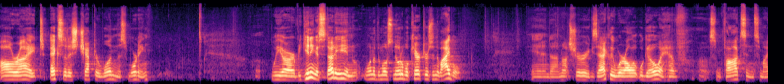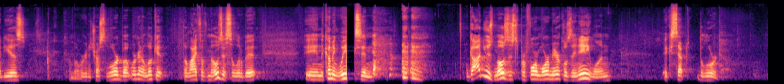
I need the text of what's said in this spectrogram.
All right, Exodus chapter 1 this morning. We are beginning a study in one of the most notable characters in the Bible. And I'm not sure exactly where all it will go. I have uh, some thoughts and some ideas, um, but we're going to trust the Lord. But we're going to look at the life of Moses a little bit in the coming weeks. And God used Moses to perform more miracles than anyone except the Lord,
